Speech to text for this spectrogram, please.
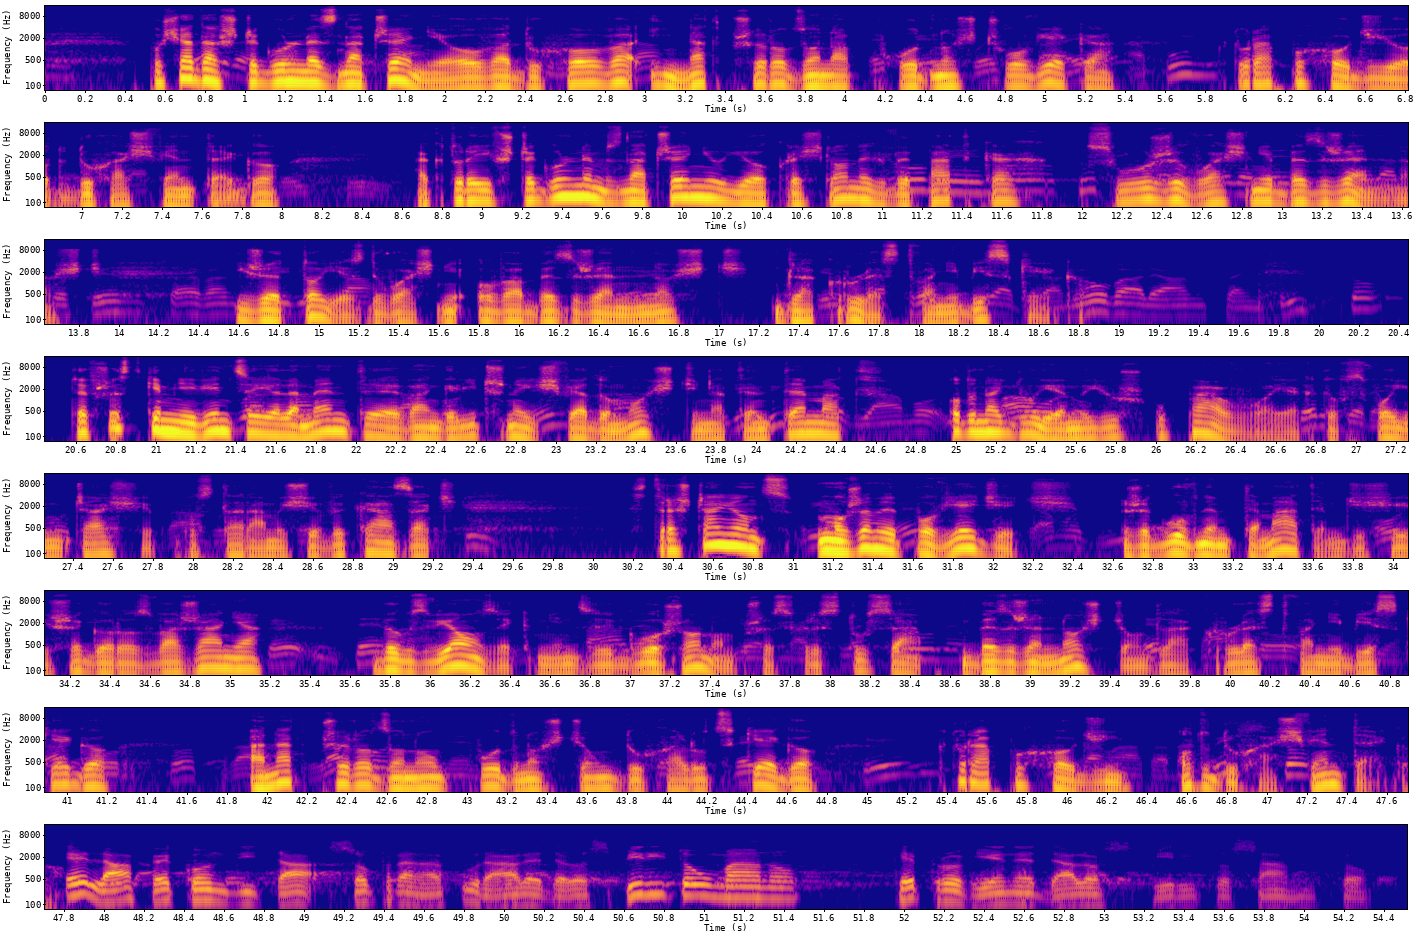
posiada szczególne znaczenie owa duchowa i nadprzyrodzona płodność człowieka, która pochodzi od Ducha Świętego, a której w szczególnym znaczeniu i określonych wypadkach służy właśnie bezżenność, i że to jest właśnie owa bezżenność dla Królestwa Niebieskiego. Te wszystkie mniej więcej elementy ewangelicznej świadomości na ten temat odnajdujemy już u Pawła, jak to w swoim czasie postaramy się wykazać. Streszczając, możemy powiedzieć, że głównym tematem dzisiejszego rozważania był związek między głoszoną przez Chrystusa bezżennością dla Królestwa Niebieskiego, a nadprzyrodzoną płodnością ducha ludzkiego, która pochodzi od Ducha Świętego. e che proviene dallo Spirito Santo.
